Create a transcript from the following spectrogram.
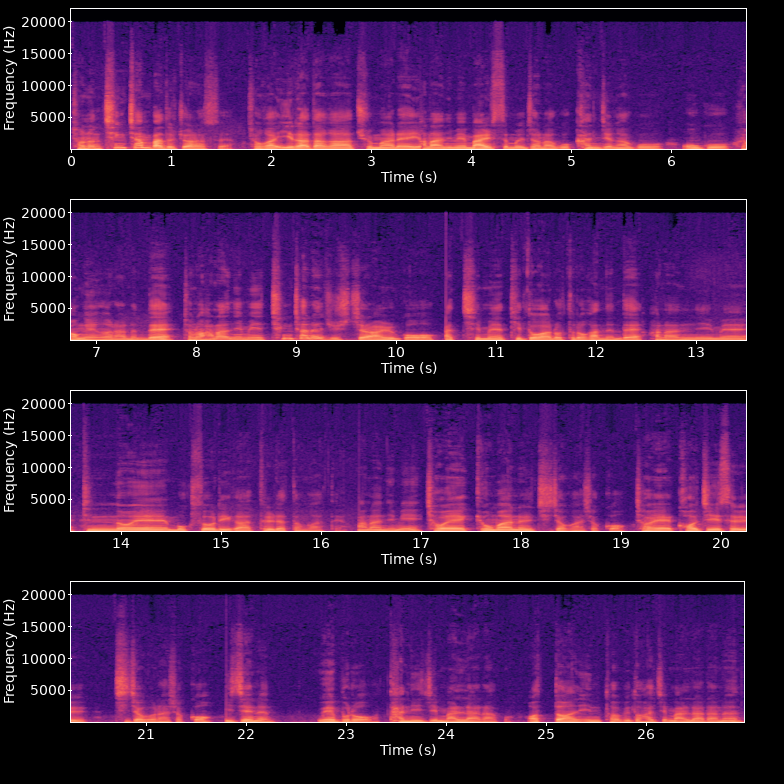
저는 칭찬받을 줄 알았어요. 제가 일하다가 주말에 하나님의 말씀을 전하고 간증하고 오고 병행을 하는데 저는 하나님이 칭찬해 주실 줄 알고 아침에 기도하러 들어갔는데 하나님의 진노의 목소리가 들렸던 것 같아요. 하나님이 저의 교만을 지적하셨고 저의 거짓을 지적을 하셨고 이제는 외부로 다니지 말라라고 어떠한 인터뷰도 하지 말라라는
